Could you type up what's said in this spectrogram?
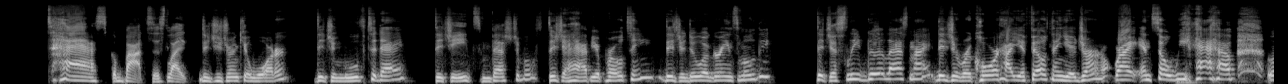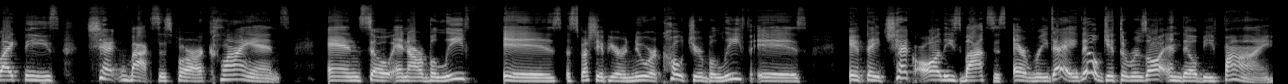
task boxes like, did you drink your water? Did you move today? Did you eat some vegetables? Did you have your protein? Did you do a green smoothie? Did you sleep good last night? Did you record how you felt in your journal? Right. And so we have like these check boxes for our clients. And so, and our belief is, especially if you're a newer coach, your belief is if they check all these boxes every day, they'll get the result and they'll be fine.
